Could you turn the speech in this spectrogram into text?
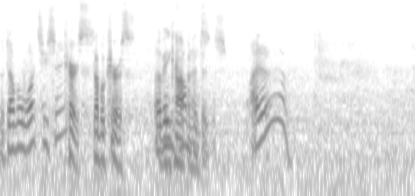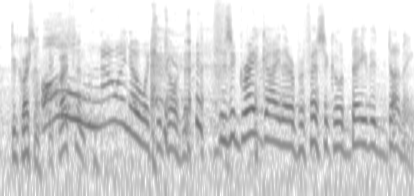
The double what's you saying? Curse. Double curse Of incompetence. I don't know. Good question. Oh, question. now I know what you're talking. About. There's a great guy there, a professor called David Dunning,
